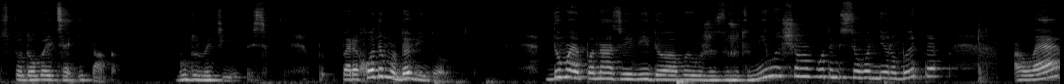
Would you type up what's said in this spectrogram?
сподобається і так. Буду надіятися. Переходимо до відео. Думаю, по назві відео ви вже зрозуміли, що ми будемо сьогодні робити. Але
